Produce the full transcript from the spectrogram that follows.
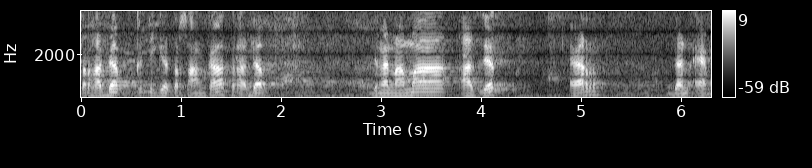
terhadap ketiga tersangka terhadap dengan nama AZ, R, dan M.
